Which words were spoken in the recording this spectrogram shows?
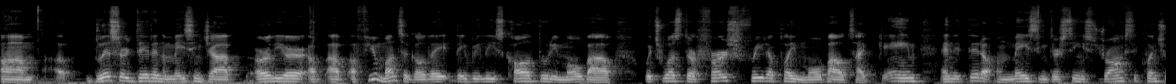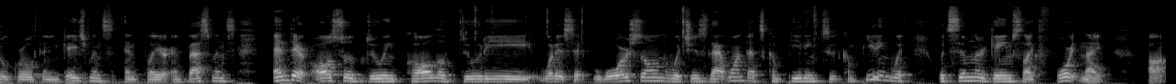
Um, uh, Blizzard did an amazing job earlier. A, a, a, few months ago, they they released Call of Duty Mobile, which was their first free to play mobile type game, and it did amazing. They're seeing strong sequential growth in engagements and player investments, and they're also doing Call of Duty. What is it? Warzone, which is that one that's competing to competing with with similar games like Fortnite. Uh,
